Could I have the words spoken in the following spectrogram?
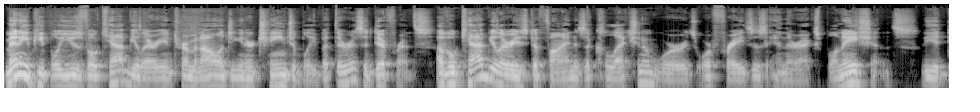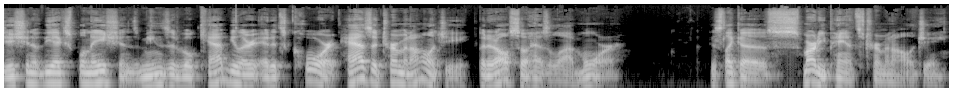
Many people use vocabulary and terminology interchangeably, but there is a difference. A vocabulary is defined as a collection of words or phrases and their explanations. The addition of the explanations means that vocabulary at its core has a terminology, but it also has a lot more. It's like a smarty pants terminology.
